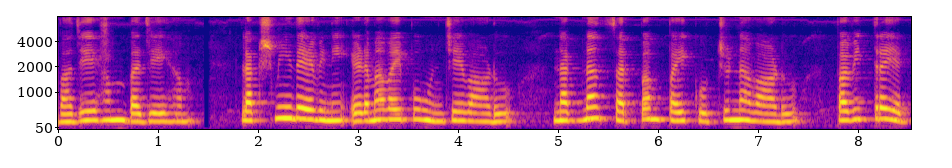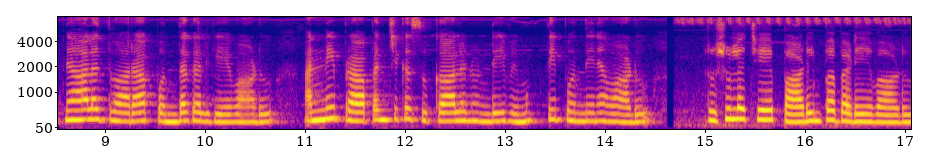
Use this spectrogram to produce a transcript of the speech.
భజేహం భజేహం. లక్ష్మీదేవిని ఎడమవైపు ఉంచేవాడు. నగ్న సర్పంపై కూర్చున్నవాడు పవిత్ర యజ్ఞాల ద్వారా పొందగలిగేవాడు. అన్ని ప్రాపంచిక సుఖాల నుండి విముక్తి పొందినవాడు. ఋషులచే పాడింపబడేవాడు.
